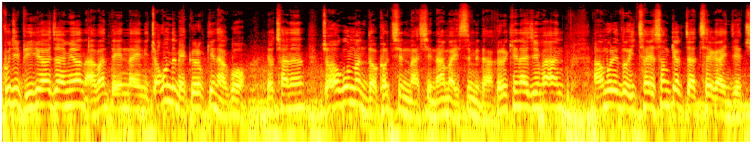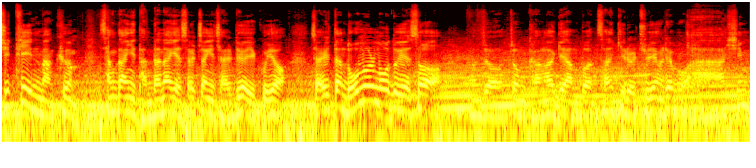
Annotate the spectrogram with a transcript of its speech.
굳이 비교하자면 아반떼 N9이 조금 더 매끄럽긴 하고 요 차는 조금은 더 거친 맛이 남아 있습니다 그렇긴 하지만 아무래도 이 차의 성격 자체가 이제 GT인 만큼 상당히 단단하게 설정 이 잘 되어 있고요 자 일단 노멀 모드에서 먼저 좀 강하게 한번 산길을 주행을 해보 아힘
